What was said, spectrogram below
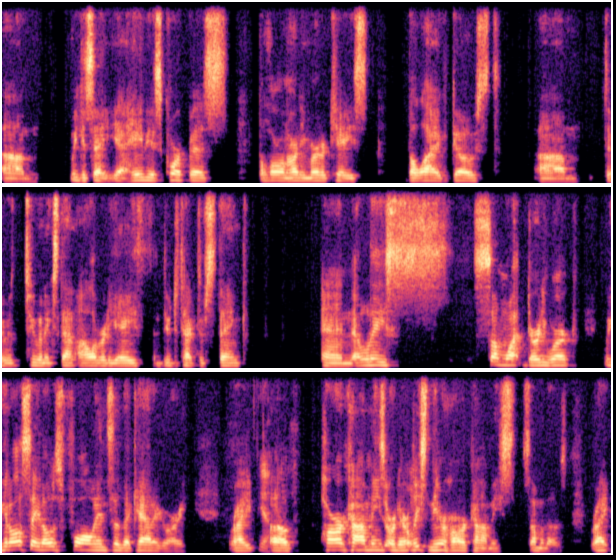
um, we could say, yeah, habeas corpus, the Laurel and Hardy murder case, the live ghost, um, to to an extent, Oliver the Eighth, and Do Detectives Think, and at least somewhat Dirty Work. We could all say those fall into the category, right, Yeah. of horror comedies, or they're at least near horror comedies. Some of those, right?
